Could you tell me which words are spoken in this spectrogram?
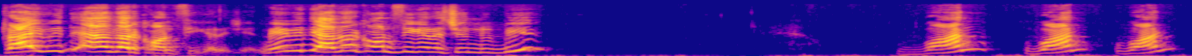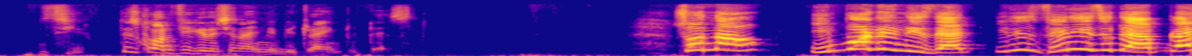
try with another configuration. Maybe the other configuration will be 1, 1, 1, 0. This configuration I may be trying to test. So, now important is that it is very easy to apply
